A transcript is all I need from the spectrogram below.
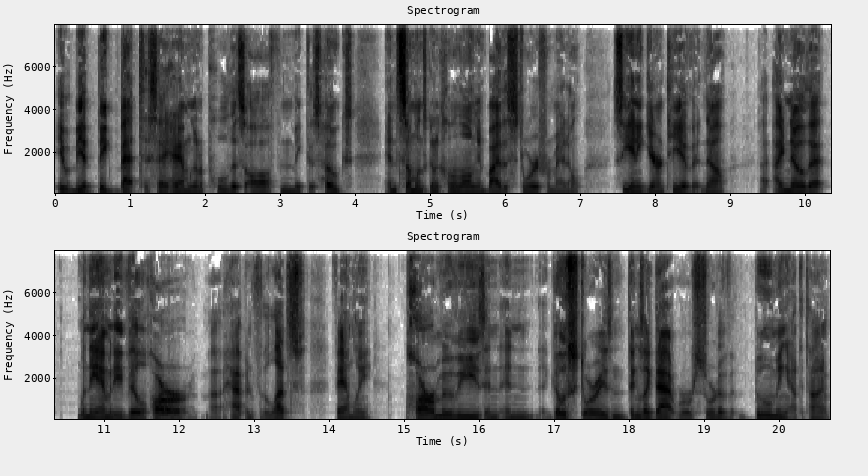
it would be a big bet to say, hey, I'm going to pull this off and make this hoax, and someone's going to come along and buy this story from me. I don't see any guarantee of it. Now, I know that when the Amityville horror uh, happened for the Lutz family, horror movies and, and ghost stories and things like that were sort of booming at the time.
